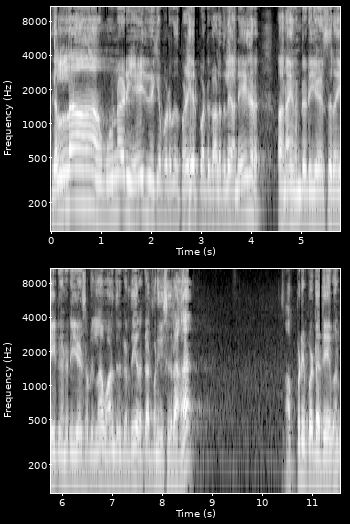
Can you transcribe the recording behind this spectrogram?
இதெல்லாம் முன்னாடி எழுதி வைக்கப்பட்டது பழைய ஏற்பாட்டு காலத்தில் அநேகர் nine hundred years eight hundred years அப்படின்லாம் வாழ்ந்திருக்கிறதையும் ரெக்கார்ட் பண்ணி வச்சுக்கிறாங்க அப்படிப்பட்ட தேவன்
